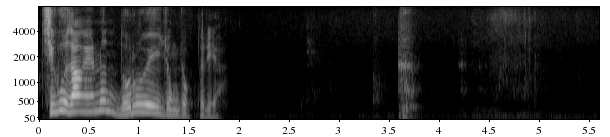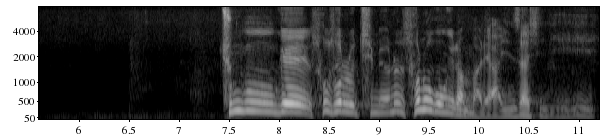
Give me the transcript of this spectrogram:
지구상에는 노르웨이 종족들이야. 중국의 소설로 치면은 손오공이란 말이야, 인사신이.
